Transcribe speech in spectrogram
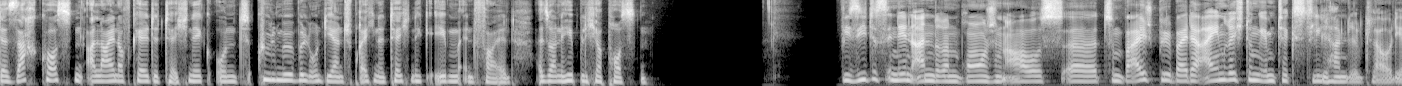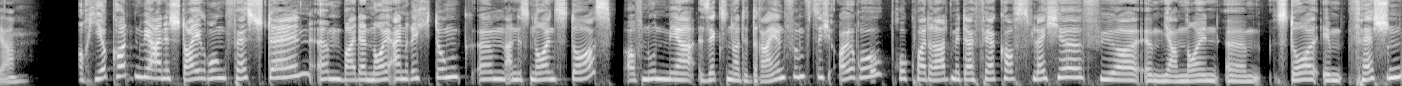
der Sachkosten allein auf Kältetechnik und Kühlmöbel und die entsprechende Technik eben entfallen. Also ein erheblicher Posten. Wie sieht es in den anderen Branchen aus? Äh, zum Beispiel bei der Einrichtung im Textilhandel, Claudia. Auch hier konnten wir eine Steigerung feststellen ähm, bei der Neueinrichtung ähm, eines neuen Stores auf nunmehr 653 Euro pro Quadratmeter Verkaufsfläche für ähm, ja, einen neuen ähm, Store im Fashion,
